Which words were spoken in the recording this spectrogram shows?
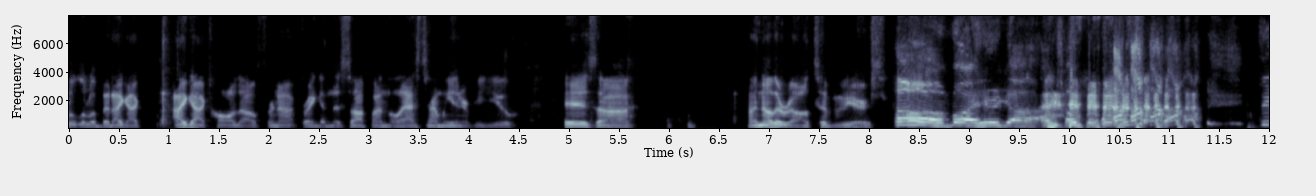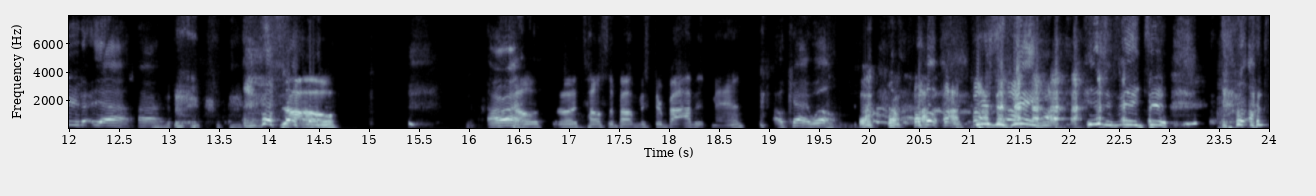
A little bit, I got I got called out for not bringing this up on the last time we interviewed you. Is uh, another relative of yours? Oh boy, here we go. I told you. Dude, yeah. All right. So all right. tell us uh, tell us about Mr. Bobbitt, man. Okay, well. here's the thing. Here's the thing too.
